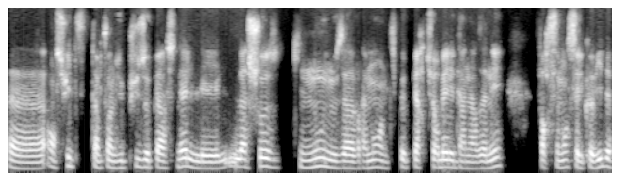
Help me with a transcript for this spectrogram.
ensuite, d'un point de vue plus opérationnel, la chose qui nous, nous a vraiment un petit peu perturbé les dernières années, forcément, c'est le Covid.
